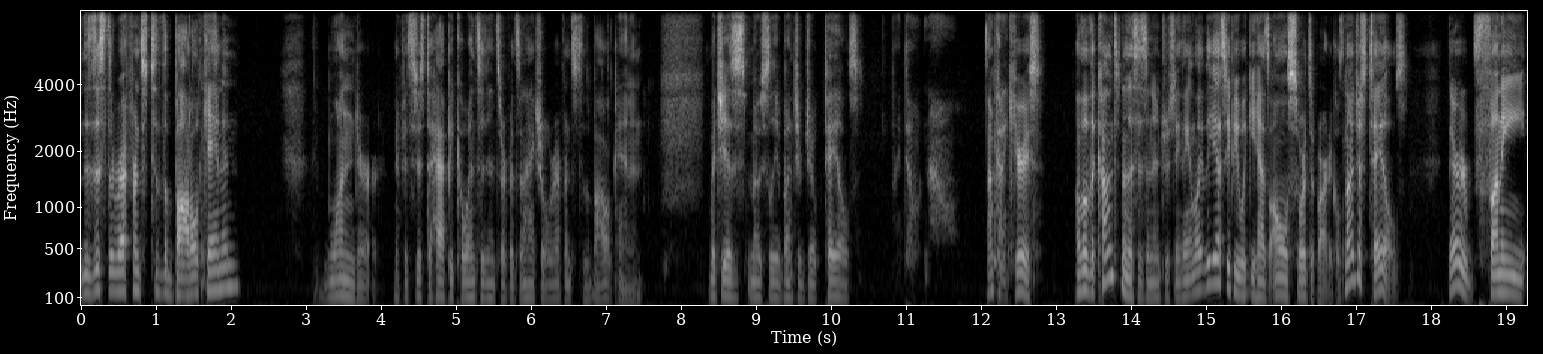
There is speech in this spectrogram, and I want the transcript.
Is this the reference to the bottle cannon? I wonder if it's just a happy coincidence or if it's an actual reference to the bottle cannon, which is mostly a bunch of joke tales. I don't know. I'm kind of curious. Although the content of this is an interesting thing. Like the SCP Wiki has all sorts of articles, not just tales. They're funny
